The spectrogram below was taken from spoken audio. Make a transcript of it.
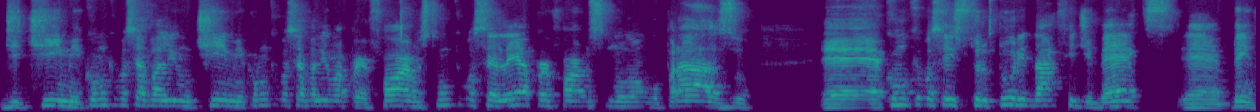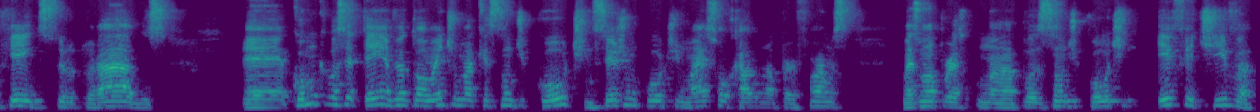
de time, como que você avalia um time, como que você avalia uma performance, como que você lê a performance no longo prazo, é, como que você estrutura e dá feedbacks é, bem feitos, estruturados, é, como que você tem eventualmente uma questão de coaching, seja um coaching mais focado na performance, mas uma, uma posição de coaching efetiva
